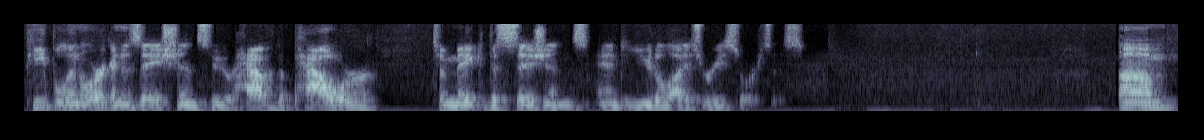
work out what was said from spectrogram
people in organizations who have the power to make decisions and to utilize resources. Um,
